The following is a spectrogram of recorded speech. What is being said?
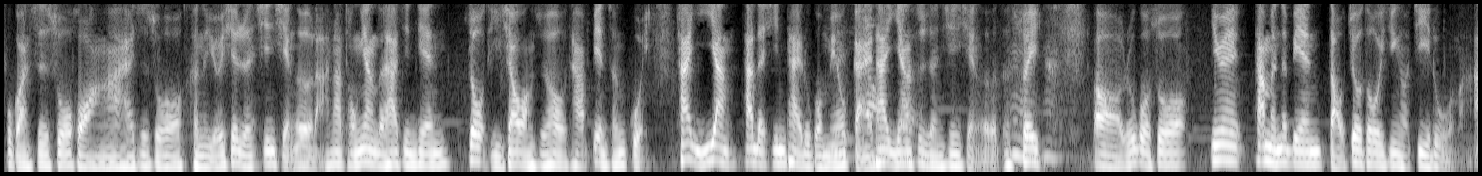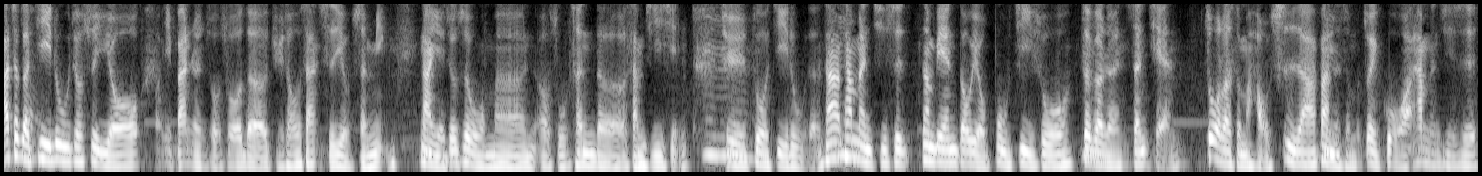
不管是说谎啊，还是说可能有一些人心险恶啦。那同样的，他今天肉体消亡之后，他变成鬼，他一样，他的心态如果没有改，他一样是人心险恶所以嗯。哦、如果说因为他们那边早就都已经有记录了嘛，啊，这个记录就是由一般人所说的举头三尺有神明，那也就是我们呃俗称的三七行嗯。去做记录的。那他们其实那边都有布记说这个人生前做了什么好事啊，犯了什么罪过啊，他们其实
